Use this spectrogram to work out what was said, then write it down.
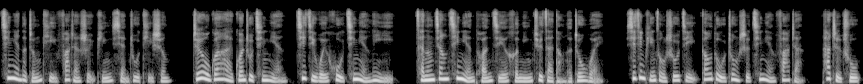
青年的整体发展水平显著提升。只有关爱关注青年，积极维护青年利益，才能将青年团结和凝聚在党的周围。习近平总书记高度重视青年发展，他指出。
